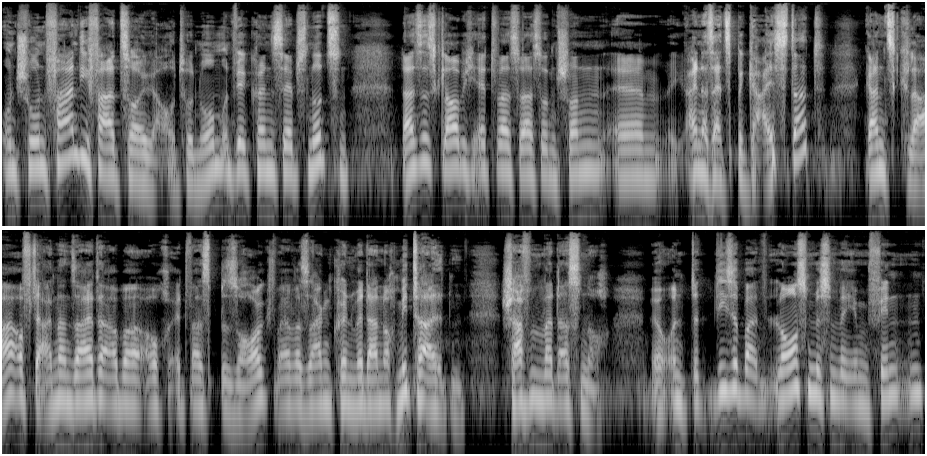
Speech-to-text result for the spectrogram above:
Und schon fahren die Fahrzeuge autonom und wir können es selbst nutzen. Das ist, glaube ich, etwas, was uns schon ähm, einerseits begeistert, ganz klar, auf der anderen Seite aber auch etwas besorgt, weil wir sagen, können wir da noch mithalten? Schaffen wir das noch? Ja, und diese Balance müssen wir eben finden,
